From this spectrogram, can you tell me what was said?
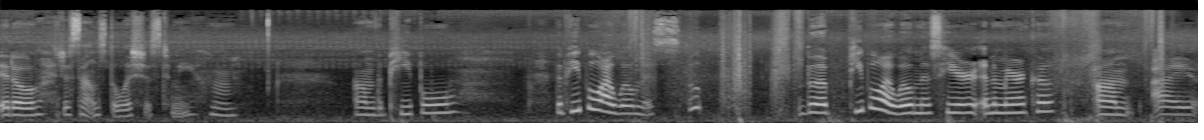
It'll it just sounds delicious to me. Hmm um, the people, the people I will miss. Oop, the people I will miss here in America. Um, I,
